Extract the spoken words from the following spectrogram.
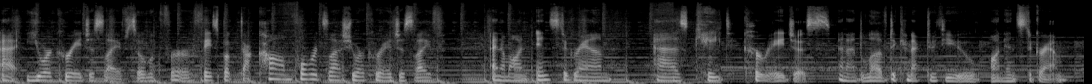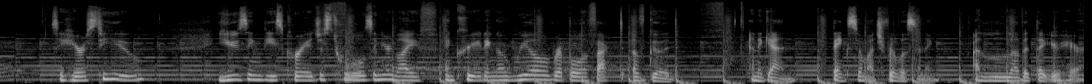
at Your Courageous Life. So look for facebook.com forward slash Your Courageous Life. And I'm on Instagram as Kate Courageous. And I'd love to connect with you on Instagram. So here's to you using these courageous tools in your life and creating a real ripple effect of good. And again, thanks so much for listening. I love it that you're here.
